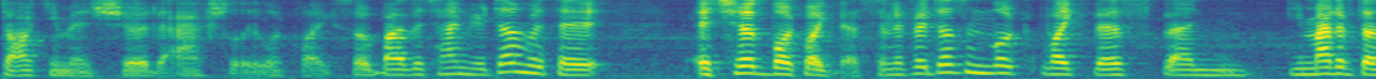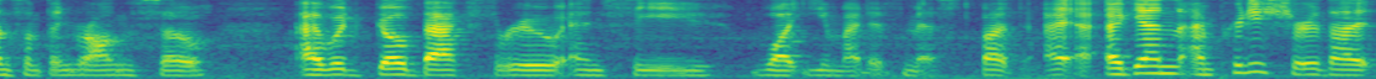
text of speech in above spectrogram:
document should actually look like. So by the time you're done with it, it should look like this. And if it doesn't look like this, then you might have done something wrong. So I would go back through and see what you might have missed. But I, again, I'm pretty sure that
